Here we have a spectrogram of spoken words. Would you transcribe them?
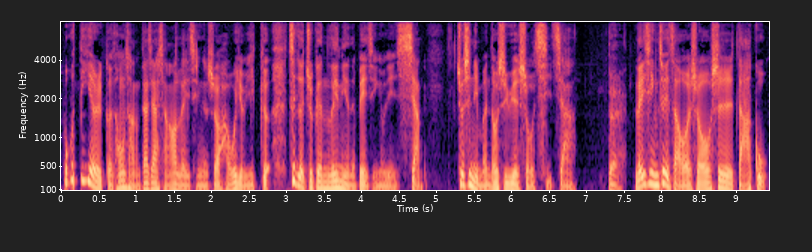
不过第二个，通常大家想要雷琴的时候，还会有一个，这个就跟 Linian 的背景有点像，就是你们都是乐手起家。对，雷琴最早的时候是打鼓。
